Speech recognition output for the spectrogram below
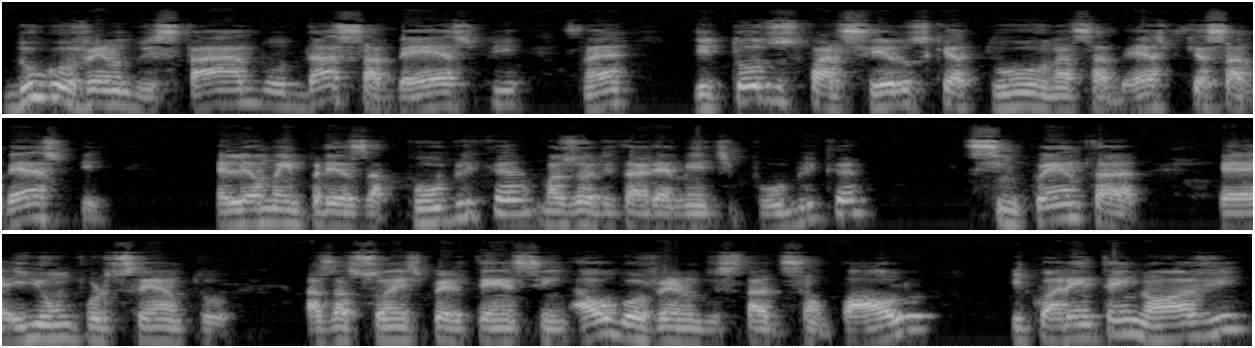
do governo do estado, da Sabesp, né? de todos os parceiros que atuam na Sabesp, porque a Sabesp ela é uma empresa pública, majoritariamente pública, 51% é, as ações pertencem ao governo do estado de São Paulo e 49%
